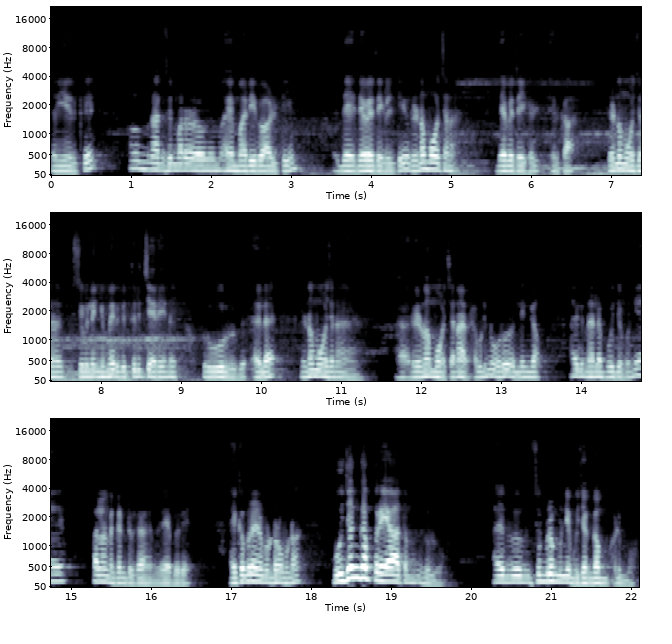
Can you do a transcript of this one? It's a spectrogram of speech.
தனியும் இருக்குது நரசிம்மர் மாதிரி வாழ்க்கையும் தே தேவதைகள்கிட்டையும் ரிணமோச்சன தேவதைகள் இருக்கா? ரிணமோச்சன சிவலிங்கமே இருக்குது திருச்சேரின்னு ஒரு ஊர் இருக்குது அதில் ரிணமோச்சன ரிணமோச்சனர் அப்படின்னு ஒரு லிங்கம். அதுக்கு நல்ல பூஜை பண்ணி அது பலனை கண்டிருக்காங்க நிறைய பேர். அதுக்கப்புறம் என்ன பண்ணுறோம்னா புஜங்க பிரயாத்தம்னு சொல்லுவோம். அது சுப்பிரமணிய புஜங்கம் அப்படிம்போம்.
